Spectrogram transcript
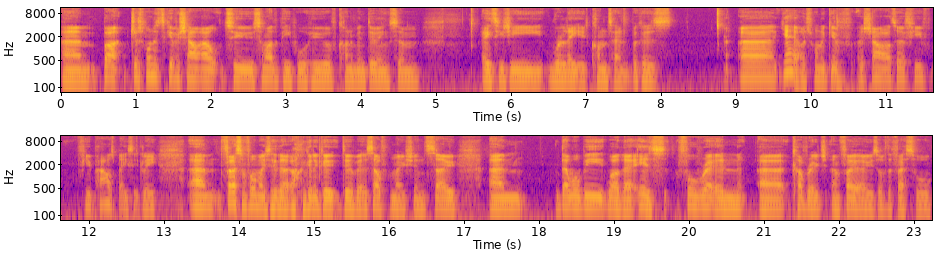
Um, but just wanted to give a shout out to some other people who have kind of been doing some ATG related content because, uh, yeah, I just want to give a shout out to a few few pals basically. Um, first and foremost, that I'm going to do a bit of self promotion. So. Um, there will be well there is full written uh, coverage and photos of the festival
